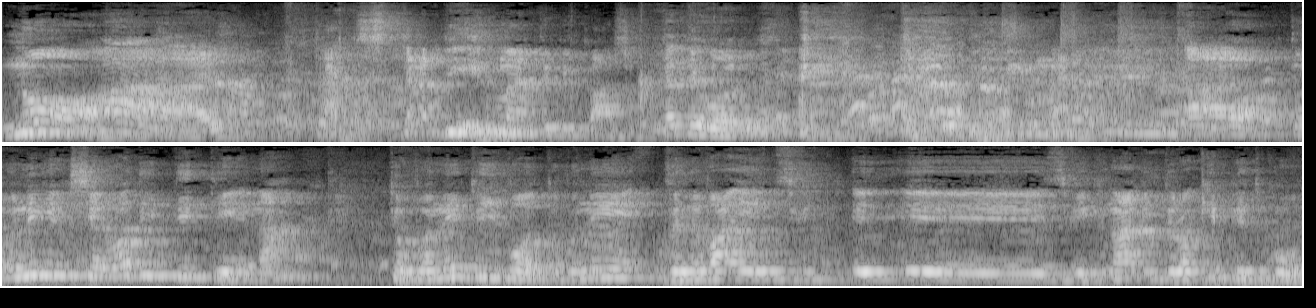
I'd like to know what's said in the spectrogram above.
но, Ай. так та бігме тобі кажу, категорію. А, о, то вони, як ще родить дитина, то вони то його, то вони виливають з, е, е, з вікна відро кипятку.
